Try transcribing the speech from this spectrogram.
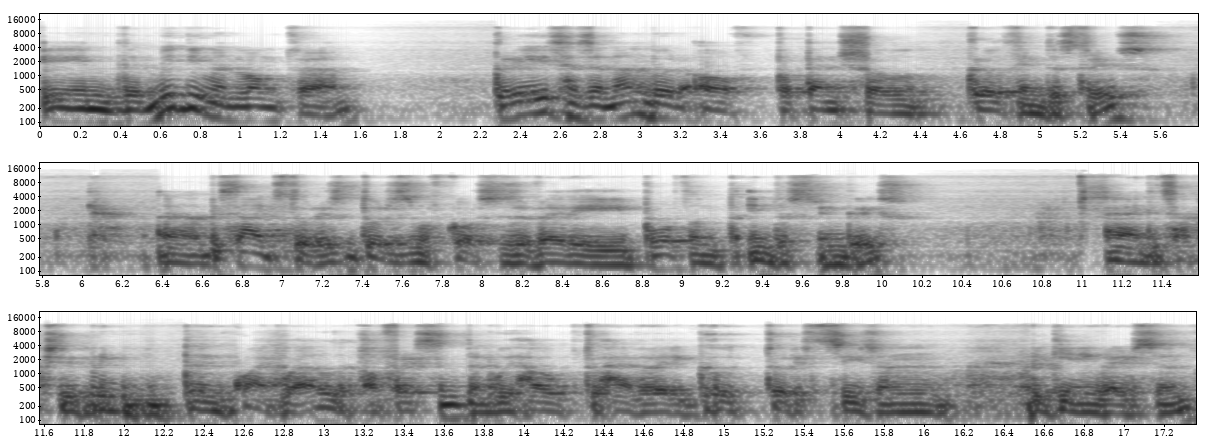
In the medium and long term, Greece has a number of potential growth industries uh, besides tourism, tourism, of course, is a very important industry in Greece. And it's actually been doing quite well of recent, and we hope to have a very good tourist season beginning very soon.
